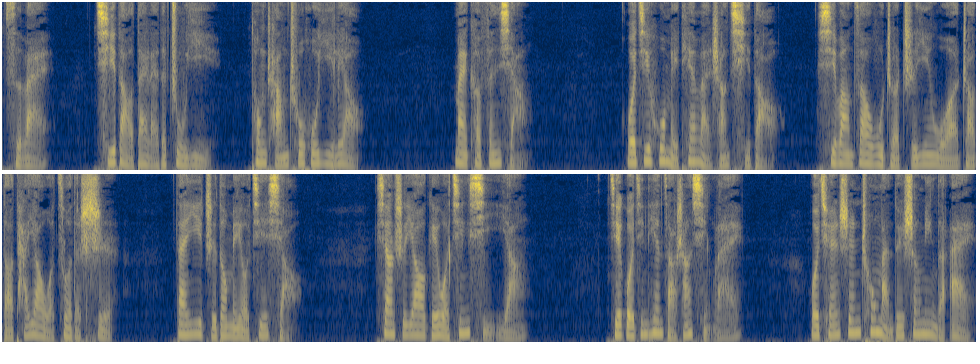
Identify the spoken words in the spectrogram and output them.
此外，祈祷带来的注意，通常出乎意料。麦克分享：我几乎每天晚上祈祷。希望造物者指引我找到他要我做的事，但一直都没有揭晓，像是要给我惊喜一样。结果今天早上醒来，我全身充满对生命的爱，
